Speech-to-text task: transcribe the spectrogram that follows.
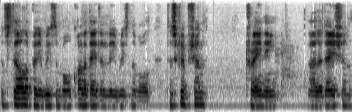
but still a pretty reasonable, qualitatively reasonable description, training, validation,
